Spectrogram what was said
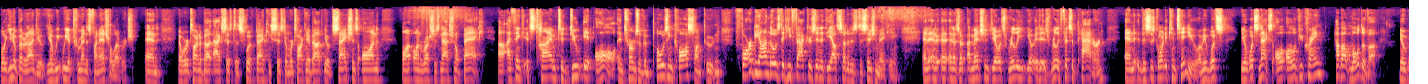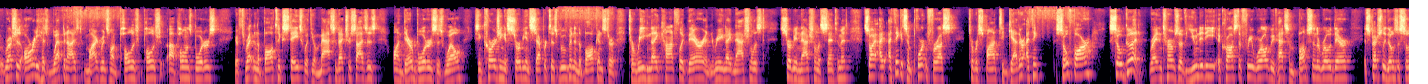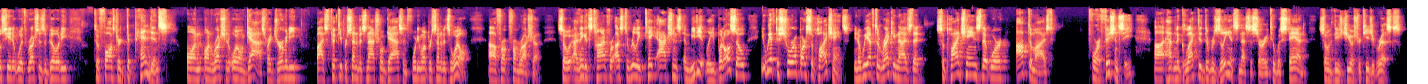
Well, you know better than I do. You know, we, we have tremendous financial leverage. And you know, we're talking about access to the SWIFT banking system. We're talking about you know sanctions on on, on Russia's national bank. Uh, I think it's time to do it all in terms of imposing costs on Putin far beyond those that he factors in at the outset of his decision making. And, and, and as I mentioned, you know, it's really, you know, it is really fits a pattern, and this is going to continue. I mean, what's, you know, what's next? All, all of Ukraine? How about Moldova? You know, Russia already has weaponized migrants on Polish, Polish, uh, Poland's borders. You know, threatened the Baltic states with you know massive exercises on their borders as well. He's encouraging a Serbian separatist movement in the Balkans to, to reignite conflict there and reignite nationalist Serbian nationalist sentiment. So I, I think it's important for us to respond together. I think so far, so good, right? In terms of unity across the free world, we've had some bumps in the road there, especially those associated with Russia's ability to foster dependence on, on Russian oil and gas, right? Germany buys 50% of its natural gas and 41% of its oil uh, from, from Russia. So I think it's time for us to really take actions immediately, but also you know, we have to shore up our supply chains. You know, we have to recognize that supply chains that were optimized for efficiency uh, have neglected the resilience necessary to withstand some of these geostrategic risks.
